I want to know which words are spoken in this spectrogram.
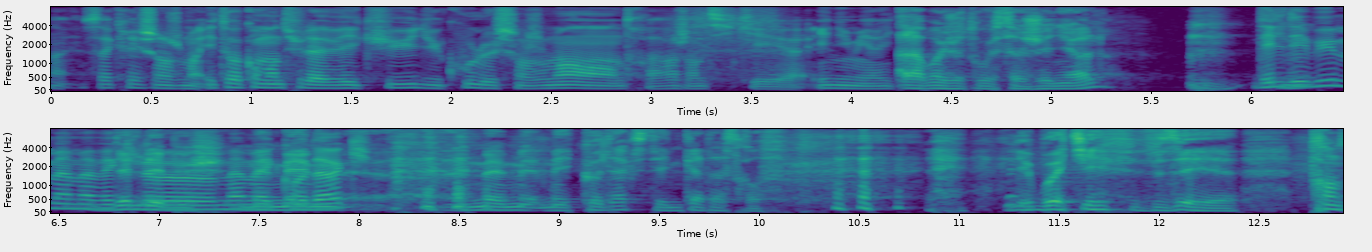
Ouais, sacré changement. Et toi, comment tu l'as vécu, du coup, le changement entre argentique et, euh, et numérique? Alors moi, je trouve ça génial. Dès le début, même avec, Dès le le, début. même Mais- avec mais- Kodak euh, mais, mais- mais Kodak, c'était une catastrophe. Les boîtiers faisaient euh, 30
